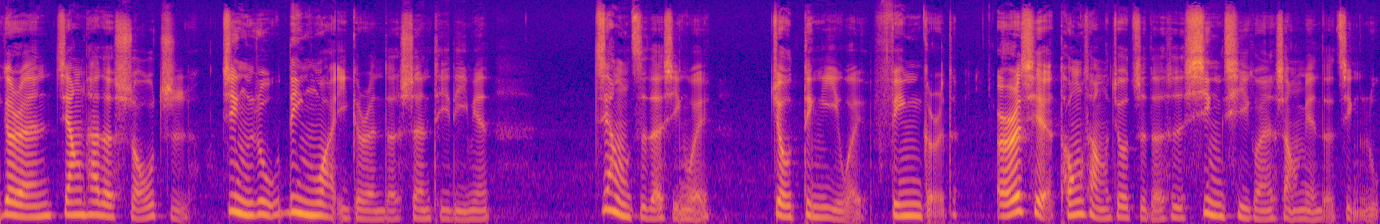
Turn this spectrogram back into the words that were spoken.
个人将他的手指。进入另外一个人的身体里面，这样子的行为就定义为 fingered，而且通常就指的是性器官上面的进入，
